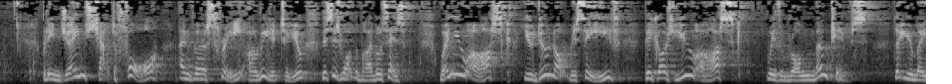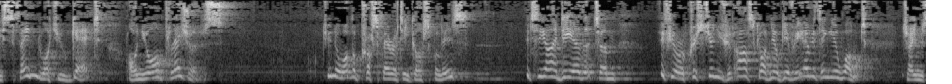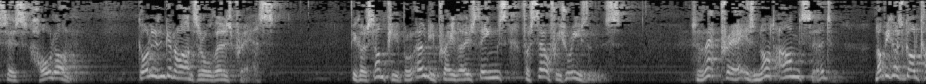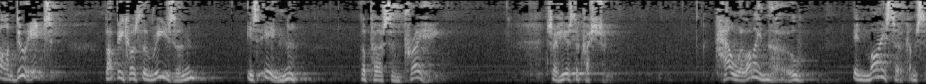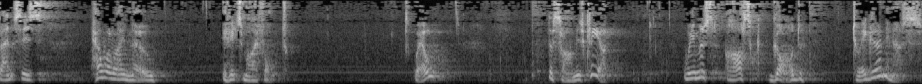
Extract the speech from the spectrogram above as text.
But in James chapter 4 and verse 3, I'll read it to you. This is what the Bible says. When you ask, you do not receive because you ask with wrong motives, that you may spend what you get on your pleasures. Do you know what the prosperity gospel is? It's the idea that um, if you're a Christian, you should ask God and He'll give you everything you want. James says, hold on. God isn't going to answer all those prayers. Because some people only pray those things for selfish reasons. So that prayer is not answered, not because God can't do it, but because the reason is in the person praying. So here's the question how will I know in my circumstances, how will I know if it's my fault? Well, the psalm is clear. We must ask God to examine us.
